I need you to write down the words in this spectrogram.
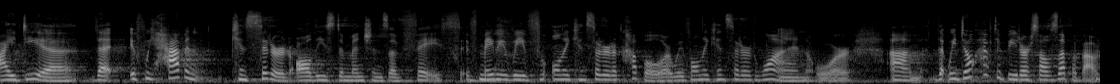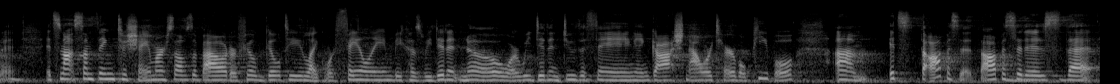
idea that if we haven't considered all these dimensions of faith, if maybe we've only considered a couple or we've only considered one, or um, that we don't have to beat ourselves up about it. It's not something to shame ourselves about or feel guilty like we're failing because we didn't know or we didn't do the thing and gosh, now we're terrible people. Um, it's the opposite. The opposite is that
